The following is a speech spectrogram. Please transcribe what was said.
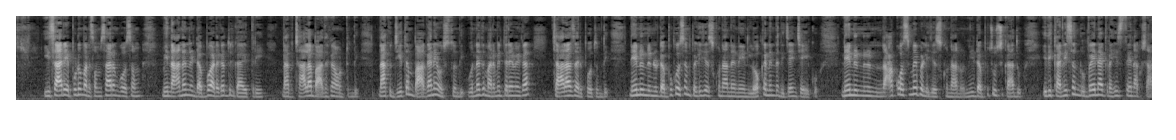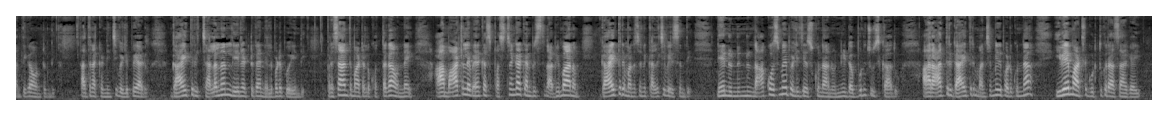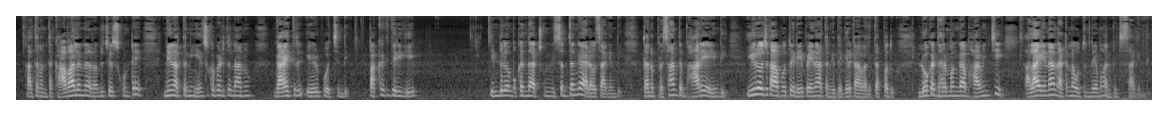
ఈసారి ఎప్పుడు మన సంసారం కోసం మీ నాన్నని డబ్బు అడగద్దు గాయత్రి. నాకు చాలా బాధగా ఉంటుంది. నాకు జీతం బాగానే వస్తుంది. ఉన్నది మనమిద్దరమేగా? చాలా సరిపోతుంది. నేను నిన్ను డబ్బు కోసం పెళ్ళి చేసుకున్నానని నేను లోకనింద నిజం చేయకు. నేను నిన్ను నా కోసమే పెళ్ళి చేసుకున్నాను. నీ డబ్బు చూసి కాదు. ఇది కనీసం నువ్వైనా గ్రహిస్తే నాకు శాంతిగా ఉంటుంది. అతను అక్కడి నుంచి వెళ్ళిపోయాడు. గాయత్రి చలనం లేనట్టుగా నిలబడిపోయింది. ప్రశాంత్ మాటలు కొత్తగా ఉన్నాయి. ఆ మాటల వెనక స్పష్టంగా కనిపిస్తున్న అభిమానం గాయత్రి మనసుని కలిచివేసింది. నేను నిన్ను నా కోసమే పెళ్ళి చేసుకున్నాను. నీ డబ్బును చూసి కాదు. ఆ రాత్రి గాయత్రి మంచం మీద పడుకున్నా ఇవే మాటలు గుర్తుకు రాసాగాయి. అతనంత కావాలని రన్ను చేసుకుంటే నేను అతన్ని ఏం సుఖపెడుతున్నాను గాయత్రి ఏడుపు వచ్చింది. పక్కకి తిరిగి తిండిలో ముఖం దాచుకుని నిశ్శబ్దంగా ఏడవసాగింది. తను ప్రశాంత్ భార్య అయింది. ఈ రోజు కాకపోతే రేపైనా అతనికి దగ్గర కావాలి తప్పదు. లోకధర్మంగా భావించి అలా అయినా నటన అవుతుందేమో అనిపించసాగింది.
